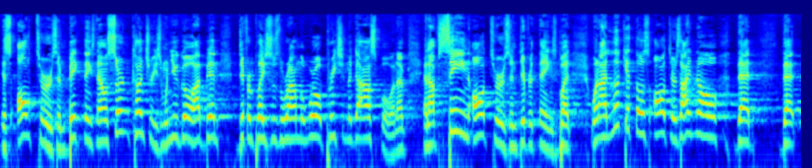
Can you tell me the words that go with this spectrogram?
It's altars and big things. Now, in certain countries, when you go, I've been different places around the world preaching the gospel, and I've and I've seen altars and different things. But when I look at those altars, I know that that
